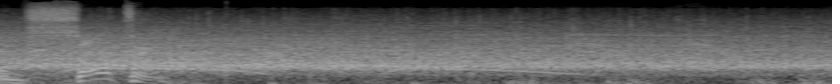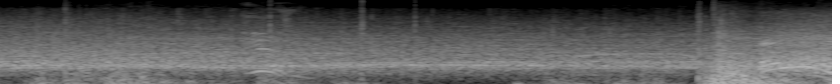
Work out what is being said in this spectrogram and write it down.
Insulting. Oh,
